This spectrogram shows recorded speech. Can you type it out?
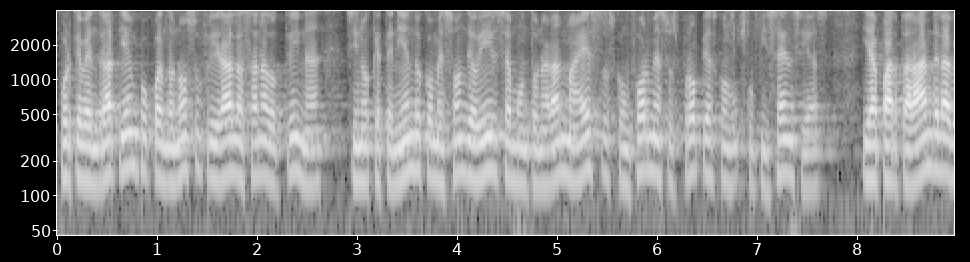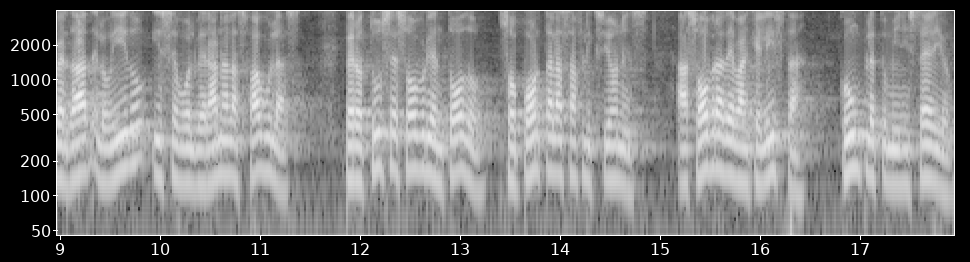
porque vendrá tiempo cuando no sufrirá la sana doctrina, sino que teniendo comezón de oír se amontonarán maestros conforme a sus propias concupiscencias, y apartarán de la verdad el oído y se volverán a las fábulas. Pero tú sé sobrio en todo, soporta las aflicciones, a sobra de evangelista, cumple tu ministerio.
